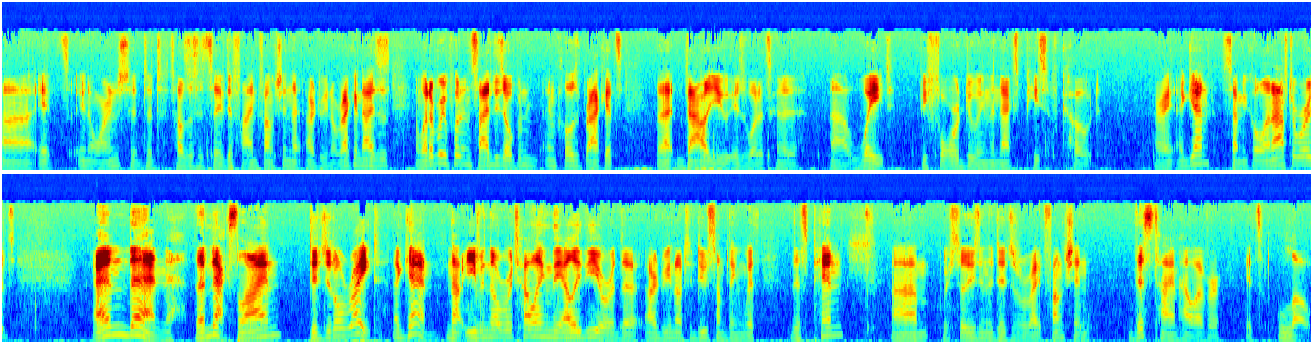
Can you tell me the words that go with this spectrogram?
Uh, it's in orange. It, tells us it's a defined function that Arduino recognizes, and whatever we put inside these open and closed brackets, that value is what it's going to uh, wait before doing the next piece of code. All right, again, semicolon afterwards, and then the next line, digital write again. Now, even though we're telling the LED or the Arduino to do something with this pin, um, we're still using the digital write function. This time, however, it's low.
